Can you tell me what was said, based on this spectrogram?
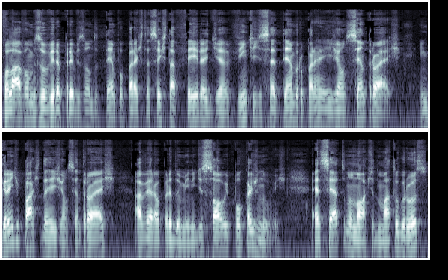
Olá, vamos ouvir a previsão do tempo para esta sexta-feira, dia 20 de setembro, para a região centro-oeste. Em grande parte da região centro-oeste, haverá o predomínio de sol e poucas nuvens, exceto no norte do Mato Grosso,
